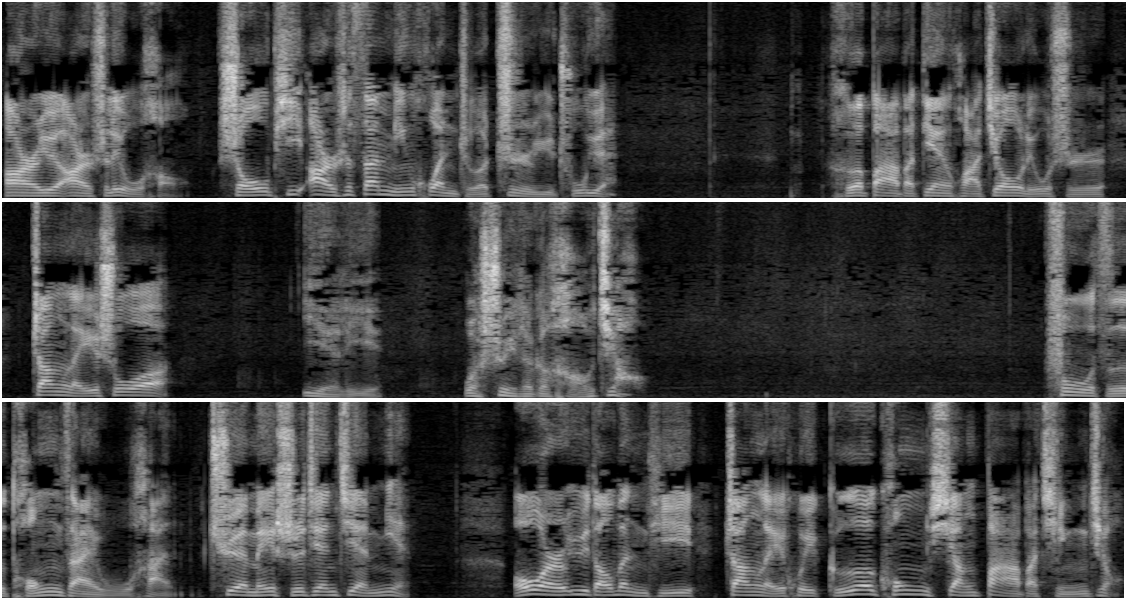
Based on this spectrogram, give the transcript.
二月二十六号，首批二十三名患者治愈出院。和爸爸电话交流时，张磊说：“夜里我睡了个好觉。”父子同在武汉，却没时间见面。偶尔遇到问题，张磊会隔空向爸爸请教。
